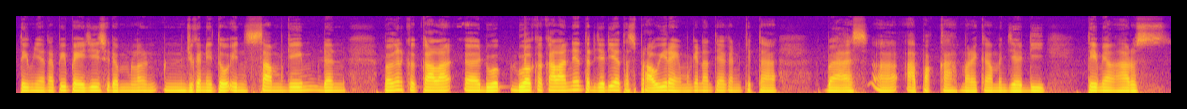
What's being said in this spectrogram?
timnya. Tapi PJ sudah menunjukkan itu in some game dan bahkan kekala uh, dua dua kekalahannya terjadi atas Prawira yang mungkin nanti akan kita bahas uh, apakah mereka menjadi tim yang harus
